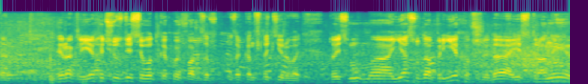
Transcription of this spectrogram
Да. Ираклий, я хочу здесь вот какой факт за- законстатировать. То есть а, я сюда приехавший, да, из страны, э,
